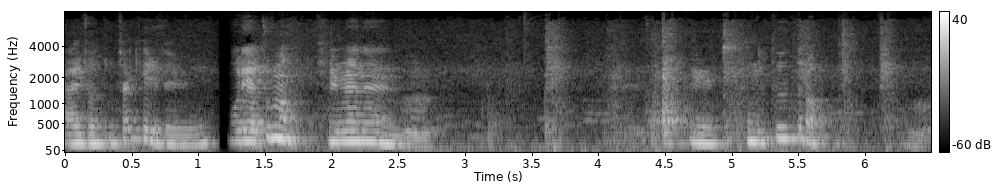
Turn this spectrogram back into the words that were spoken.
알죠? 좀 짧게 해주세요. 여기. 머리가 좀만 길면은 어. 이게 좀 뜨더라고. 어.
